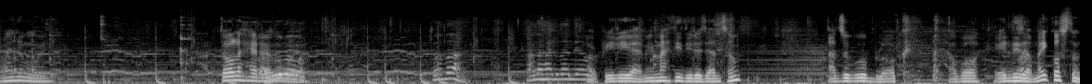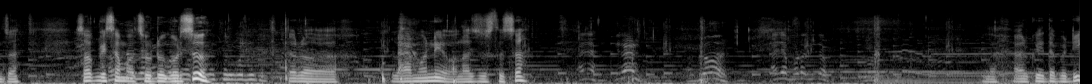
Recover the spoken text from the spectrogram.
होइन तल खाएर आएको भयो फेरि हामी माथितिर जान्छौँ। आजको ब्लग अब हेर्दै जाऊँ है कस्तो हुन्छ। सकेसम्म छोटो गर्छु। तर लामो नै होला जस्तो छ। ल अर्को यतापट्टि।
